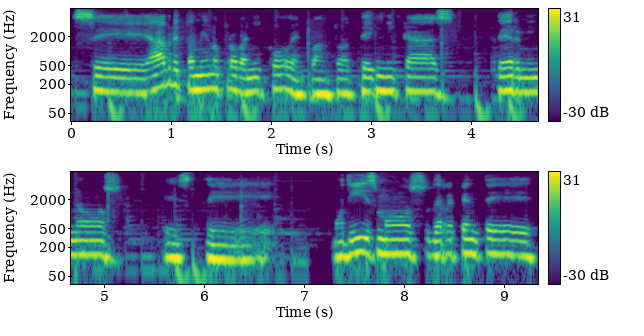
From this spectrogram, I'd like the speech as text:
se abre también otro abanico en cuanto a técnicas, términos, este, modismos, de repente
